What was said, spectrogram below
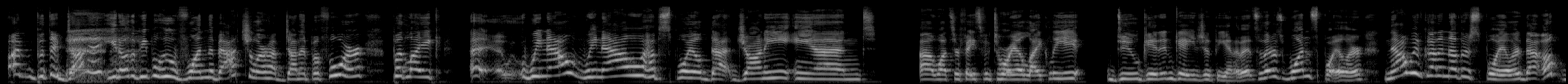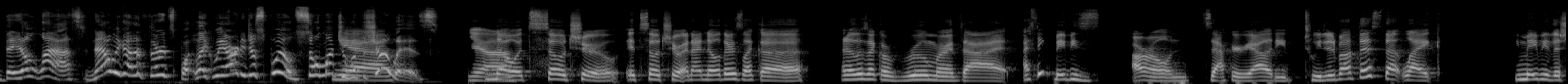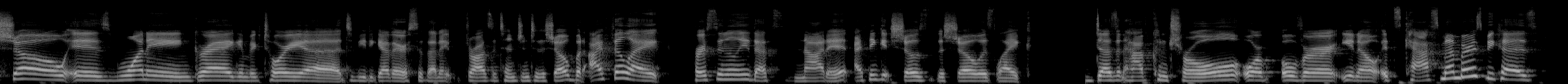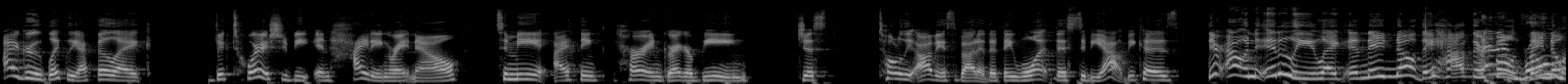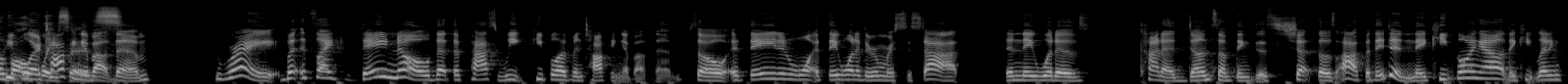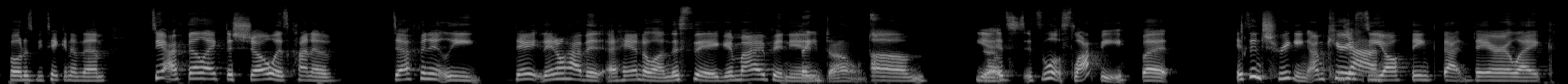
uh, but they've done it. You know, the people who've won the Bachelor have done it before. But like, uh, we now we now have spoiled that Johnny and uh, what's her face Victoria likely do get engaged at the end of it. So there's one spoiler. Now we've got another spoiler that oh they don't last. Now we got a third spoiler. Like we already just spoiled so much of what the show is. yeah. No, it's so true. It's so true. And I know there's like a I know there's like a rumor that I think maybe Z- our own Zachary Reality tweeted about this that like maybe the show is wanting Greg and Victoria to be together so that it draws attention to the show. But I feel like personally that's not it. I think it shows that the show is like doesn't have control or over, you know, its cast members because I agree with Blakely. I feel like Victoria should be in hiding right now. To me, I think her and Greg are being just totally obvious about it that they want this to be out because they're out in Italy, like, and they know they have their And phones. they know people are talking about them. Right. But it's like they know that the past week people have been talking about them. So if they didn't want, if they wanted the rumors to stop, then they would have kind of done something to shut those off. But they didn't. They keep going out, they keep letting photos be taken of them. So yeah, I feel like the show is kind of definitely they they don't have a, a handle on this thing, in my opinion. They don't. Um, yeah, Yeah. it's it's a little sloppy, but it's intriguing. I'm curious. Yeah. Do y'all think that they're like,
